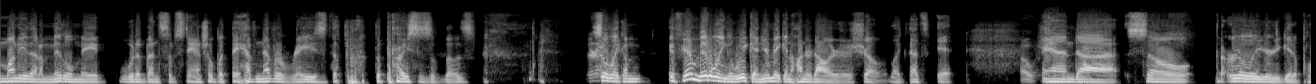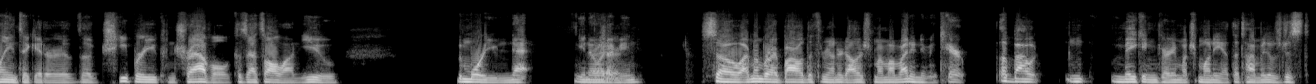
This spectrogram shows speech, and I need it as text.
money that a middle made would have been substantial, but they have never raised the the prices of those. They're so not- like, um, if you're middling a weekend, you're making hundred dollars a show. Like that's it. oh, shit. And uh, so the earlier you get a plane ticket or the cheaper you can travel, because that's all on you, the more you net. You know what I mean? So I remember I borrowed the $300 from my mom. I didn't even care about n- making very much money at the time. It was just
